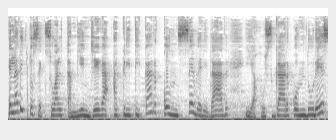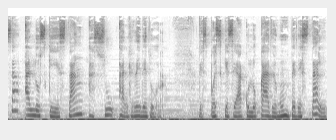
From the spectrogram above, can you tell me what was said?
El adicto sexual también llega a criticar con severidad y a juzgar con dureza a los que están a su alrededor después que se ha colocado en un pedestal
